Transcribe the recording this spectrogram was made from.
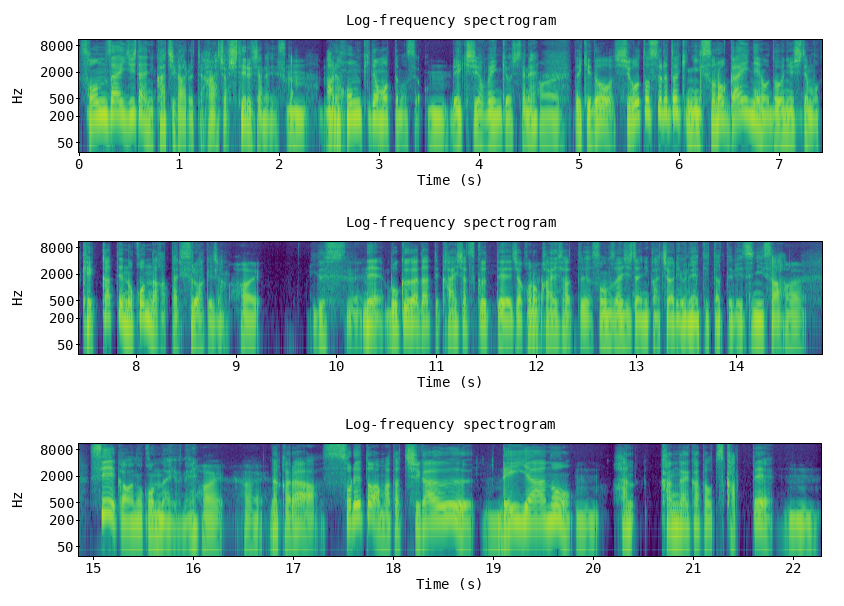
存在自体に価値があるって話をしてるじゃないですかうん。あれ本気で思ってますようん。歴史を勉強してね。はいだけど仕事する時にその概念を導入しても結果って残んなかったりするわけじゃん。はいですね。ね僕がだって会社作ってじゃあこの会社って存在自体に価値あるよねって言ったって別にさはい。成果は残んないよね。はいはい。だからそれとはまた違うレイヤーのうん。は考え方を使ってうん。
